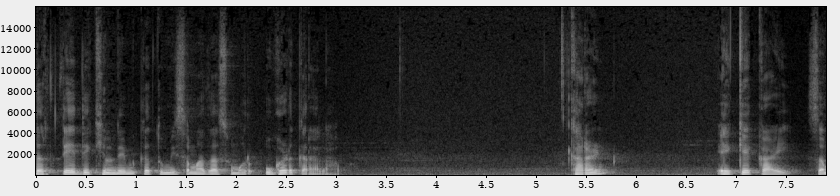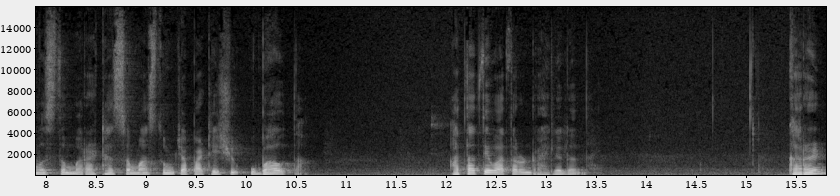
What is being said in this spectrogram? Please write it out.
तर ते देखील नेमकं तुम्ही समाजासमोर उघड करायला हवं. कारण एकेकाळी समस्त मराठा समाज तुमच्या पाठीशी उभा होता. आता ते वातावरण राहिलेलं नाही. कारण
